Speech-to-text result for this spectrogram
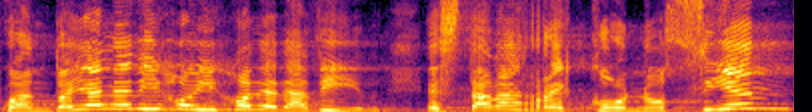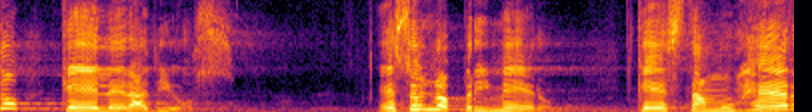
Cuando ella le dijo hijo de David, estaba reconociendo que él era Dios. Eso es lo primero, que esta mujer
